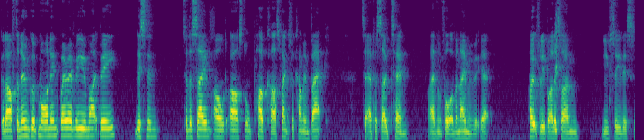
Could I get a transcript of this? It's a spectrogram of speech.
good afternoon, good morning, wherever you might be listening to the same old Arsenal podcast. Thanks for coming back to episode 10. I haven't thought of a name of it yet. Hopefully, by the time you see this,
